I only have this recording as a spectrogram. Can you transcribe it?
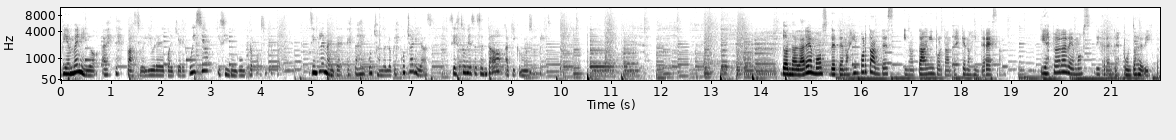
Bienvenido a este espacio libre de cualquier juicio y sin ningún propósito. Simplemente estás escuchando lo que escucharías si estuviese sentado aquí con nosotros. Donde hablaremos de temas importantes y no tan importantes que nos interesan. Y exploraremos diferentes puntos de vista.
